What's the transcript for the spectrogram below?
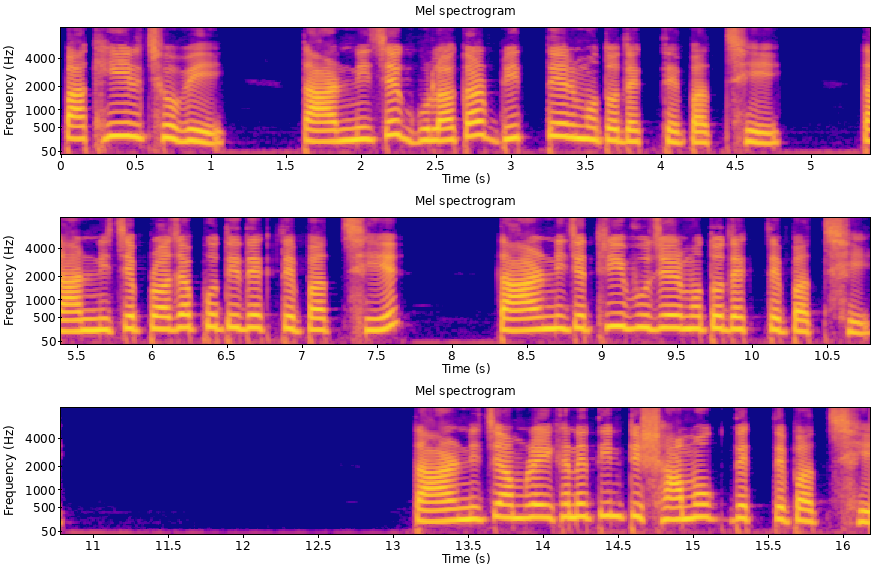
পাখির ছবি। তার নিচে গোলাকার বৃত্তের মতো দেখতে পাচ্ছি। তার নিচে প্রজাপতি দেখতে পাচ্ছি। তার নিচে ত্রিভুজের মতো দেখতে পাচ্ছি। তার নিচে আমরা এখানে তিনটি শামুক দেখতে পাচ্ছি।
